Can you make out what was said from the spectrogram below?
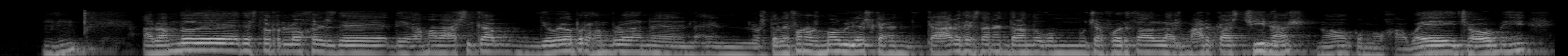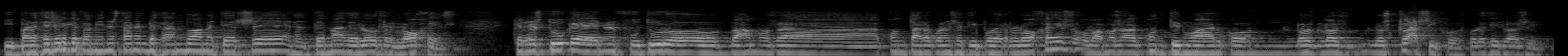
Hablando de, estos relojes de, gama básica, yo veo, por ejemplo, en, los teléfonos móviles que cada vez están entrando con mucha fuerza las marcas chinas, ¿no? como Huawei, Xiaomi, y parece ser que también están empezando a meterse en el tema de los relojes. ¿Crees tú que en el futuro vamos a contar con ese tipo de relojes o vamos a continuar con los, clásicos, por decirlo así?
